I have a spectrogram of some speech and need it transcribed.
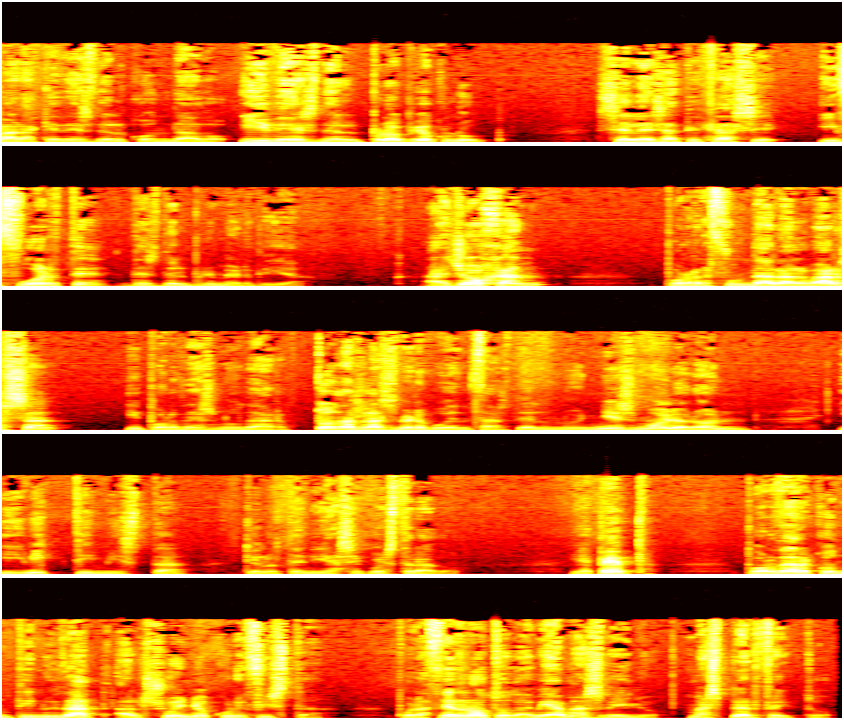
para que desde el condado y desde el propio club se les atizase y fuerte desde el primer día. A Johan por refundar al Barça y por desnudar todas las vergüenzas del nuñismo llorón y victimista que lo tenía secuestrado. Y a Pep por dar continuidad al sueño curifista, por hacerlo todavía más bello, más perfecto,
